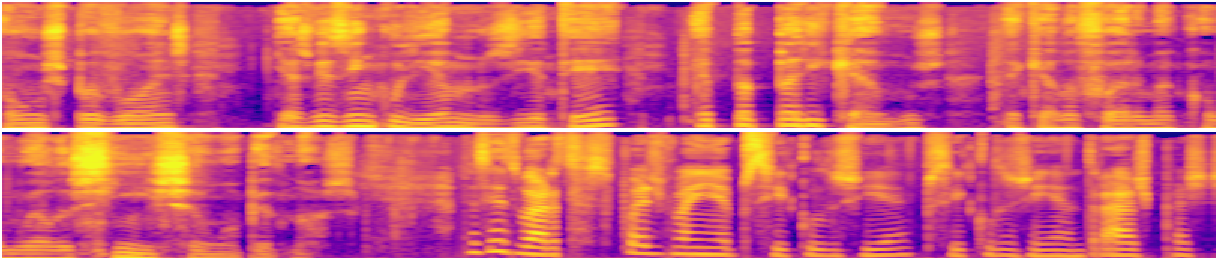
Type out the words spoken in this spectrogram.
com uns pavões e às vezes encolhemos-nos e até apaparicamos daquela forma como elas se incham ao pé de nós. Mas, Eduardo, depois vem a psicologia, psicologia entre aspas,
